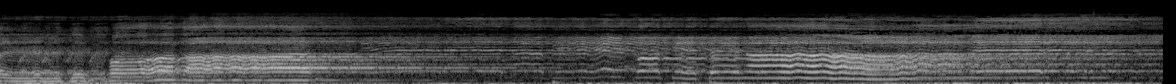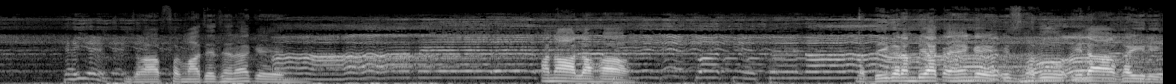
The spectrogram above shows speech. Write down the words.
ایک ہوگا کو کتنا کہیے جو آپ فرماتے تھے نا کہ انا لہا۔ دیگر انبیاء کہیں گے، اذهبوا الى غیری۔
